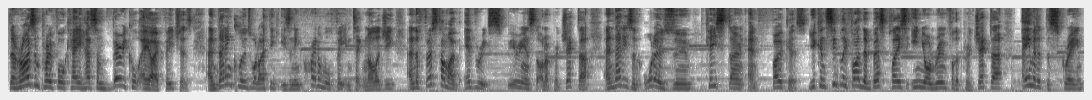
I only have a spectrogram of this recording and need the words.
The Horizon Pro 4K has some very cool AI features, and that includes what I think is an incredible feat in technology and the first time I've ever experienced it on a projector and that is an auto zoom, keystone and focus. You can simply find the best place in your room for the projector, aim it at the screen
